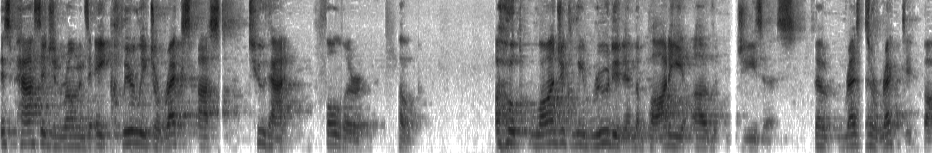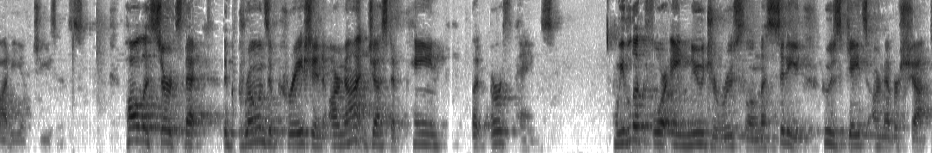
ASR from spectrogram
This passage in Romans 8 clearly directs us to that fuller hope. A hope logically rooted in the body of Jesus, the resurrected body of Jesus. Paul asserts that the groans of creation are not just of pain, but birth pangs. We look for a new Jerusalem, a city whose gates are never shut.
